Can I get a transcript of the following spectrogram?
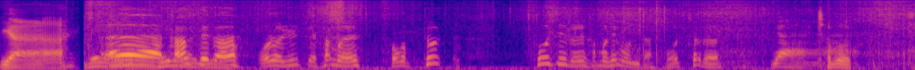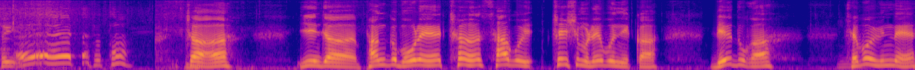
이야. 아, 강패가 오늘 이렇게 삼을 보고 토, 포즈를 한번 해봅니다. 모처럼. 야. 잡아. 저기 에따 좋다. 자, 이 이제 방금 올해 첫 사고 최심을 해보니까 내도가 제법 있네.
